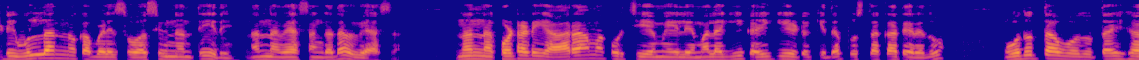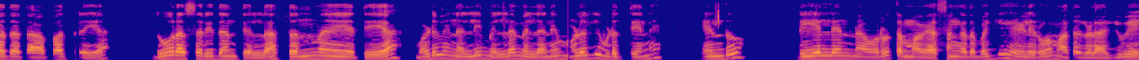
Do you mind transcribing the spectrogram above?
ಇಡೀ ಹುಲ್ಲನ್ನು ಕಬಳಿಸುವ ಹಸುವಿನಂತೆ ಇದೆ ನನ್ನ ವ್ಯಾಸಂಗದ ಹವ್ಯಾಸ. ನನ್ನ ಕೊಠಡಿಯ ಆರಾಮ ಕುರ್ಚಿಯ ಮೇಲೆ ಮಲಗಿ ಕೈಗೆ ಇಟುಕಿದ ಪುಸ್ತಕ ತೆರೆದು ಓದುತ್ತಾ ಓದುತ್ತಾ ಇಹದ ತಾಪತ್ರಯ ದೂರ ಸರಿದಂತೆಲ್ಲ ತನ್ಮಯತೆಯ ಮಡುವಿನಲ್ಲಿ ಮೆಲ್ಲ ಮೆಲ್ಲನೆ ಮುಳುಗಿ ಬಿಡುತ್ತೇನೆ ಎಂದು ಡಿ ಎಲ್ ಎನ್ ಅವರು ತಮ್ಮ ವ್ಯಾಸಂಗದ ಬಗ್ಗೆ ಹೇಳಿರುವ ಮಾತುಗಳಾಗಿವೆ.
